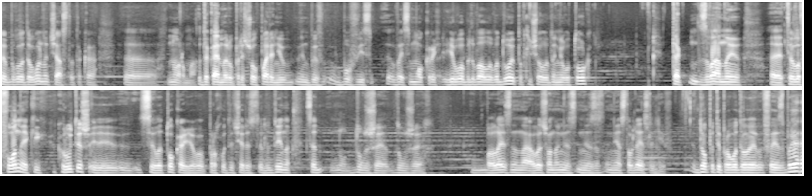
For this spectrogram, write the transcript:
Це було доволі часто така е, норма. До камери прийшов парень, він був, був весь, весь мокрий. Його обливали водою, підключали до нього ток. Так званий е, телефон, який крутиш, і сила тока його проходить через людину. Це ну, дуже, дуже болезненно, але ж воно не, не, не оставляє слідів. Допити проводили ФСБ,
